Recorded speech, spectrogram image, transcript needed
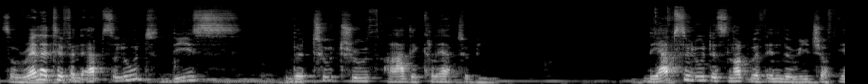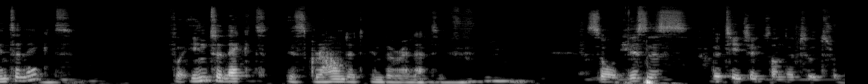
So relative and absolute, these the two truths are declared to be. The absolute is not within the reach of intellect, for intellect is grounded in the relative. So this is the teachings on the two truths.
